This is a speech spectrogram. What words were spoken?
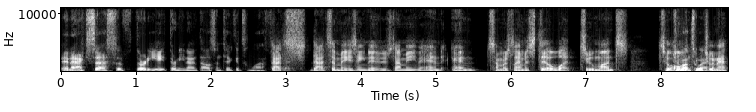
in excess of 38, 39,000 tickets in the last. That's that's amazing news. I mean, and and SummerSlam is still what two months, two, two months away, two and a half,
